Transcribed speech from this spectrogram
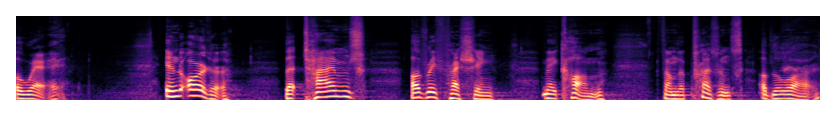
away, in order that times of refreshing may come from the presence of the Lord.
